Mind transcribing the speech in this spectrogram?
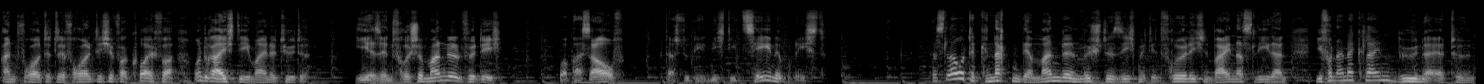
antwortete der freundliche Verkäufer und reichte ihm eine Tüte. Hier sind frische Mandeln für dich. Aber pass auf, dass du dir nicht die Zähne brichst. Das laute Knacken der Mandeln mischte sich mit den fröhlichen Weihnachtsliedern, die von einer kleinen Bühne ertönten.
